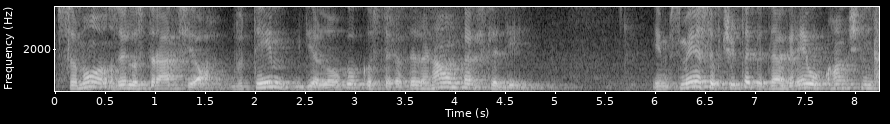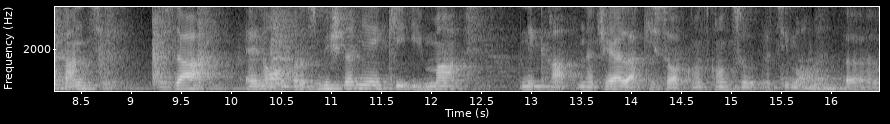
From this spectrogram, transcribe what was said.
Samo za ilustracijo, v tem dialogu, ko ste ga zdaj ravno kar sledili, In smeje se občutek, da gre v končni instanci za eno razmišljanje, ki ima neka načela, ki so konc koncu, recimo, uh,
